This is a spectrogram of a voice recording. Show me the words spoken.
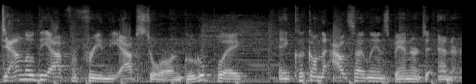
Download the app for free in the App Store on Google Play and click on the Outside Lands banner to enter.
